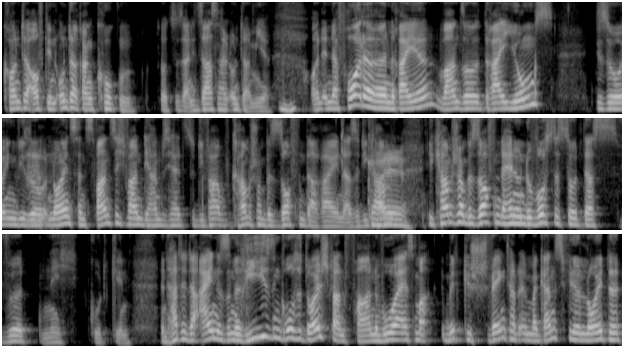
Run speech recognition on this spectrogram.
konnte auf den Unterrang gucken, sozusagen. Die saßen halt unter mir. Mhm. Und in der vorderen Reihe waren so drei Jungs, die so irgendwie so 19, 20 waren, die haben sich halt so, die kamen schon besoffen da rein. Also die kamen, die kamen schon besoffen dahin und du wusstest so, das wird nicht gut gehen. Dann hatte der eine so eine riesengroße Deutschlandfahne, wo er erstmal mitgeschwenkt hat und immer ganz viele Leute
